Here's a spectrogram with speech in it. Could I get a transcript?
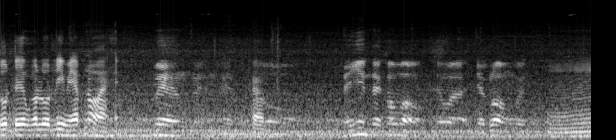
รถเดิมกับรถรีแมปหน่อยแม่นแม่นแม่นครับโอ้ได้ยินแต่เขาบอกแต่ว่าอยากลองเบิ่งอืม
